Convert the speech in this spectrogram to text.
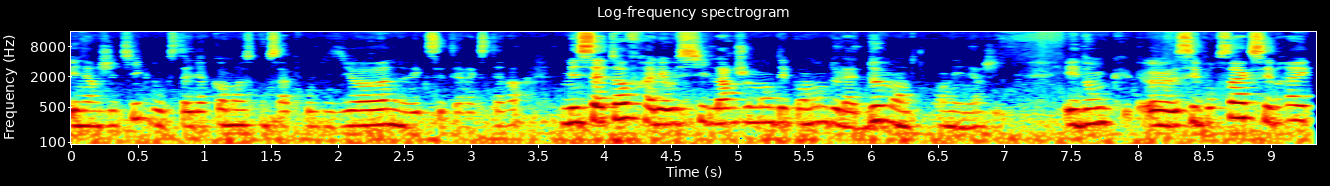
énergétique, donc c'est-à-dire comment est-ce qu'on s'approvisionne, etc., etc. Mais cette offre, elle est aussi largement dépendante de la demande en énergie. Et donc, euh, c'est pour ça que c'est vrai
